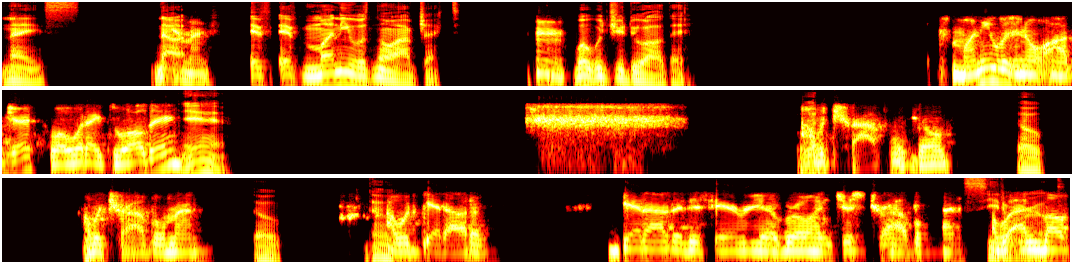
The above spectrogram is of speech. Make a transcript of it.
Nice. Now, man. if if money was no object, Mm. what would you do all day? If money was no object, what would I do all day? Yeah. I would travel, bro. Dope. I would travel, man. Dope. Dope. I would get out of get out of this area, bro, and just travel, man. I, I love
